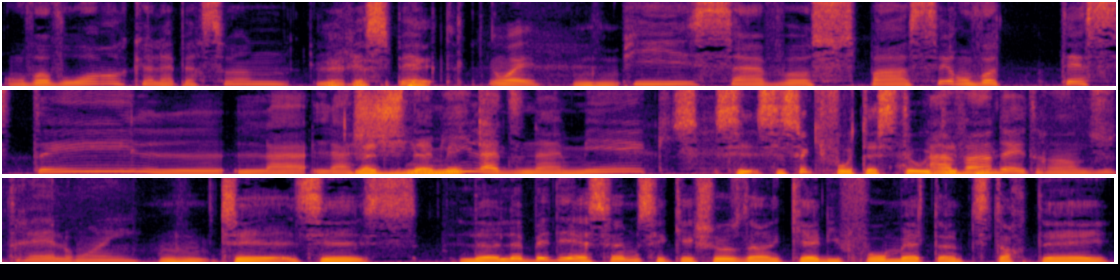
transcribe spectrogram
on va voir que la personne le Le respecte. Ouais. Mhm. Puis ça va se passer, on va tester la, la, La chimie, dynamique. la dynamique, C'est ça qu'il faut tester au avant début. d'être rendu très loin. Mhm. C'est- c'est- le, le BDSM, c'est quelque chose dans lequel il faut mettre un petit orteil.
